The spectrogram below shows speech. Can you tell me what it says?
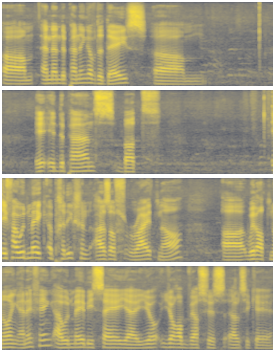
um, and then depending of the days, um, it, it depends. But if I would make a prediction as of right now, uh, without knowing anything, I would maybe say, yeah, Eu- Europe versus LCK.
